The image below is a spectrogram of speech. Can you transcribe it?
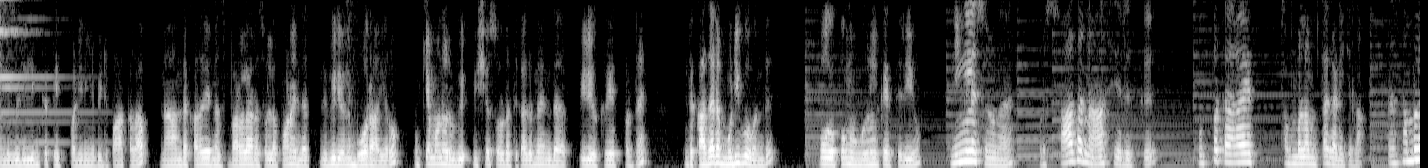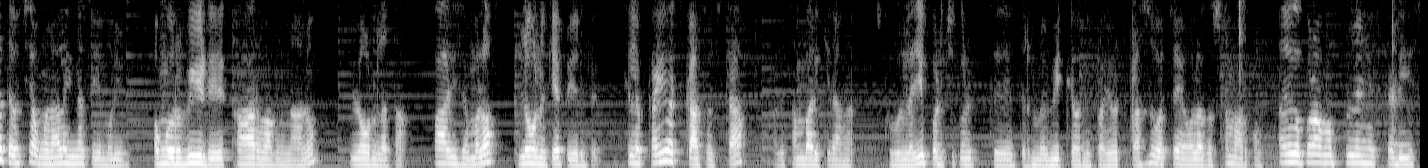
இந்த வீடியோ லிங்கை கிளிக் பண்ணி நீங்கள் போயிட்டு பார்க்கலாம். நான் அந்த கதை என்ன வரலாறு சொல்ல போனால் இந்த வீடியோ வந்து போர் ஆகிரும் முக்கியமான ஒரு விஷயம் சொல்கிறதுக்காக தான் இந்த வீடியோ கிரியேட் பண்ணுறேன் இந்த கதையோட முடிவு வந்து போக போக உங்களுக்கே தெரியும். நீங்களே சொல்லுங்கள் ஒரு சாதாரண ஆசிரியருக்கு முப்பத்தாறாயிரம் சம்பளம் தான் கிடைக்குதான். அந்த சம்பளத்தை வச்சு அவங்களால என்ன செய்ய முடியும்? அவங்க ஒரு வீடு கார் வாங்கினாலும் லோனில் தான். பாதி சம்பளம் லோனுக்கே போயிடுது சில ப்ரைவேட் கிளாஸ் வச்சு தான் அது சம்பாதிக்கிறாங்க. ஸ்கூல்லையும் படித்து கொடுத்து திரும்ப வீட்டில் வந்து ப்ரைவேட் க்ளாஸ் வச்சா எவ்வளோ கஷ்டமாக இருக்கும்? அதுக்கப்புறம் அவங்க பிள்ளைங்க ஸ்டடீஸ்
